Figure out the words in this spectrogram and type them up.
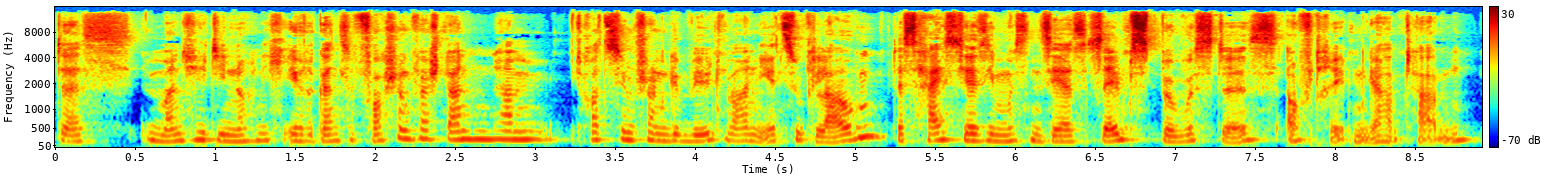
dass manche, die noch nicht ihre ganze Forschung verstanden haben, trotzdem schon gewillt waren, ihr zu glauben. Das heißt ja, sie muss ein sehr selbstbewusstes Auftreten gehabt haben.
